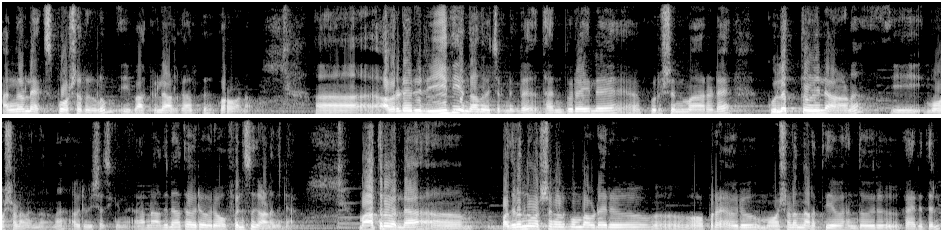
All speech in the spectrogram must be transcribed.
അങ്ങനെയുള്ള എക്സ്പോഷറുകളും ഈ ബാക്കിയുള്ള ആൾക്കാർക്ക് കുറവാണ്. അവരുടെ ഒരു രീതി എന്താണെന്ന് വെച്ചിട്ടുണ്ടെങ്കിൽ ധൻപുരയിലെ പുരുഷന്മാരുടെ കുലത്തൊഴിലാണ് ഈ മോഷണം എന്നാണ് അവർ വിശ്വസിക്കുന്നത്. കാരണം അതിനകത്ത് അവർ ഒരു ഒഫൻസ് കാണുന്നില്ല. മാത്രമല്ല പതിനൊന്ന് വർഷങ്ങൾക്ക് മുമ്പ് അവിടെ ഒരു ഓപ്പറ ഒരു മോഷണം നടത്തിയ എന്തോ ഒരു കാര്യത്തിൽ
